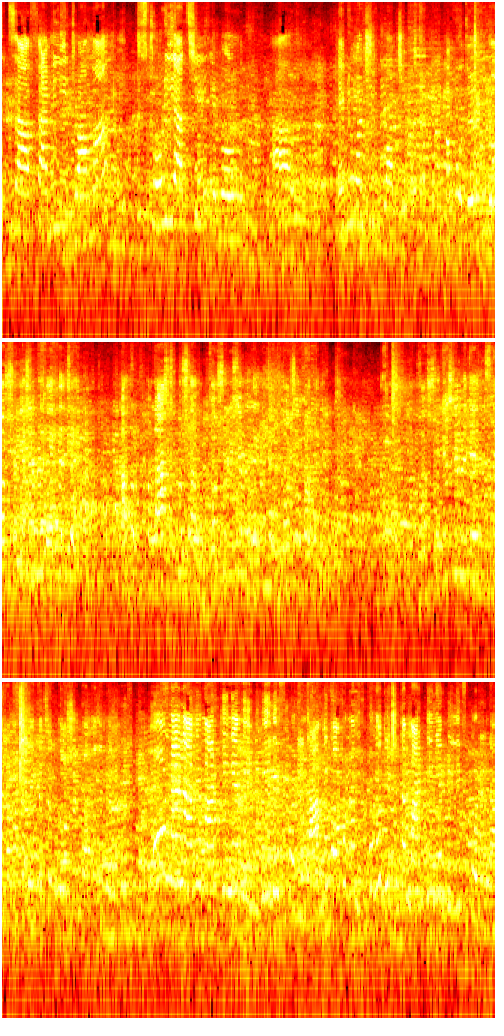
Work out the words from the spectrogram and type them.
it's a family drama story আছে এবং every one should watch it আপু যেহেতু দর্শক হিসেবে দেখেছে আপু লাস্ট কোশ্চেন দর্শক হিসেবে দেখেছেন দর্শক দিবেন দর্শক হিসেবে যেহেতু সিনেমাটা দেখেছেন দর্শক কত দিবেন ও না না আমি মার্কিং এ বিলিভ করি না। আমি কখনো কোনো কিছুতে মার্কিং এ বিলিভ করি না।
